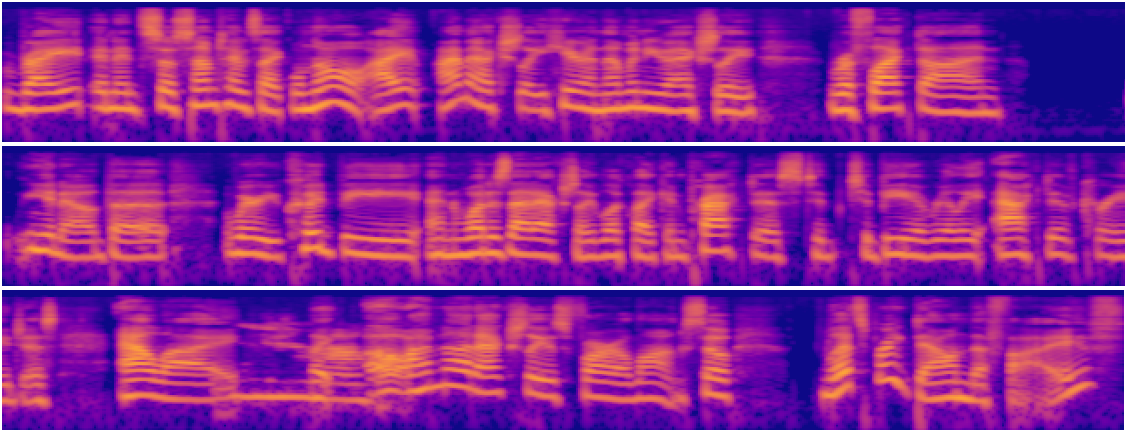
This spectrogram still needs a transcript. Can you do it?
right? And it's so sometimes like well no i i'm actually here. And then when you actually reflect on you know the where you could be and what does that actually look like in practice to to be a really active courageous ally? Like oh i'm not actually as far along. So let's break down the five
